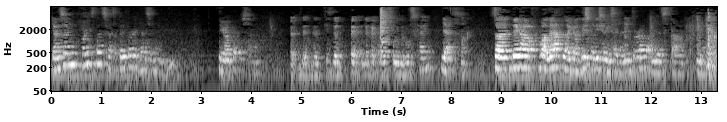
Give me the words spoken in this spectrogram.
Jansen, for instance, has a paper, Jansen, three authors. uh, The, the, is the, pe- the paper also with Ruskai? Yes. Okay. So they have, well, they have like a, this condition inside an interval and just, uh, you know.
